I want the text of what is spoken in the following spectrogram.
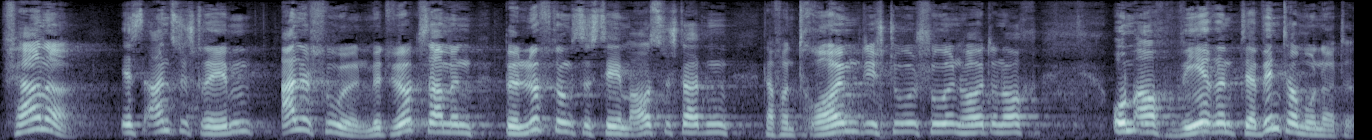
Ferner ist anzustreben, alle Schulen mit wirksamen Belüftungssystemen auszustatten. Davon träumen die Schulen heute noch, um auch während der Wintermonate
